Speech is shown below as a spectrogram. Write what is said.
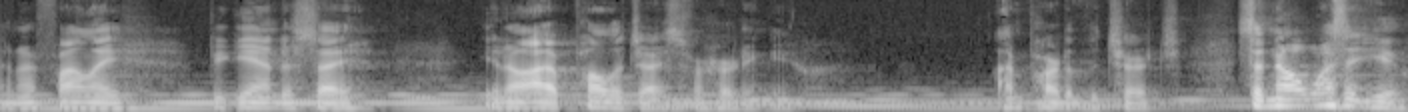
And I finally began to say, You know, I apologize for hurting you. I'm part of the church. I said, No, it wasn't you.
